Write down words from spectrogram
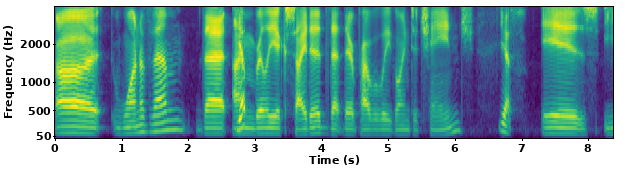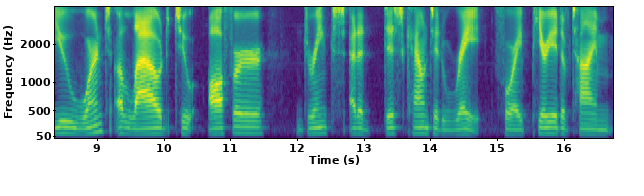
Uh, one of them that Yep. I'm really excited that they're probably going to change Yes. Is you weren't allowed to offer drinks at a discounted rate for a period of time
